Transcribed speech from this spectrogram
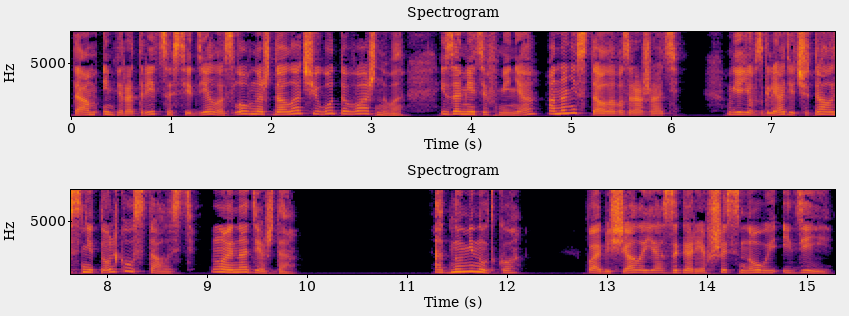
Там императрица сидела, словно ждала чего-то важного, и, заметив меня, она не стала возражать. В ее взгляде читалась не только усталость, но и надежда. «Одну минутку», – пообещала я, загоревшись новой идеей.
